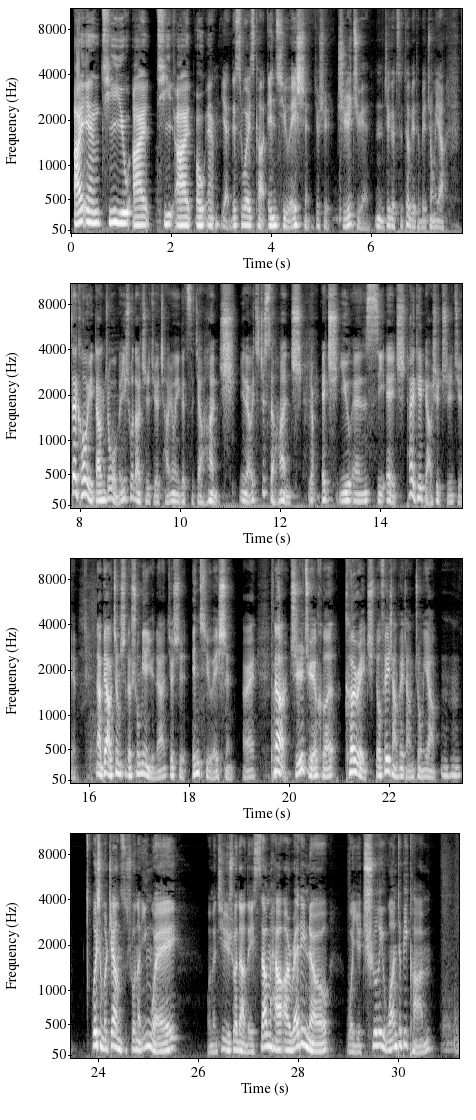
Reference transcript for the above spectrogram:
I N T U I T I O N. Yeah, this word is called intuition，就是直觉。嗯，这个词特别特别重要。在口语当中，我们一说到直觉，常用一个词叫 hunch。You know, it's just a hunch. Yeah. H U N C H，它也可以表示直觉。那比较正式的书面语呢，就是 intuition。Alright，那直觉和 courage 都非常非常重要。嗯哼，为什么这样子说呢？因为我们继续说到，they somehow already know what you truly want to become，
